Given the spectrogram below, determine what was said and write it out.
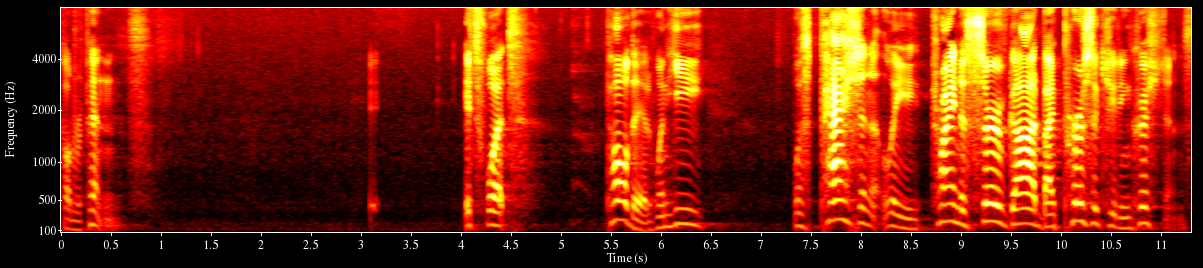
called repentance. It's what Paul did when he was passionately trying to serve God by persecuting Christians.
